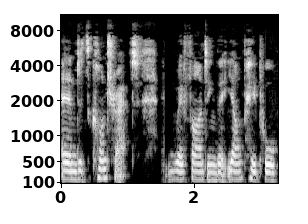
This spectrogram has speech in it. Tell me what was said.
and it's contract. We're finding that young people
